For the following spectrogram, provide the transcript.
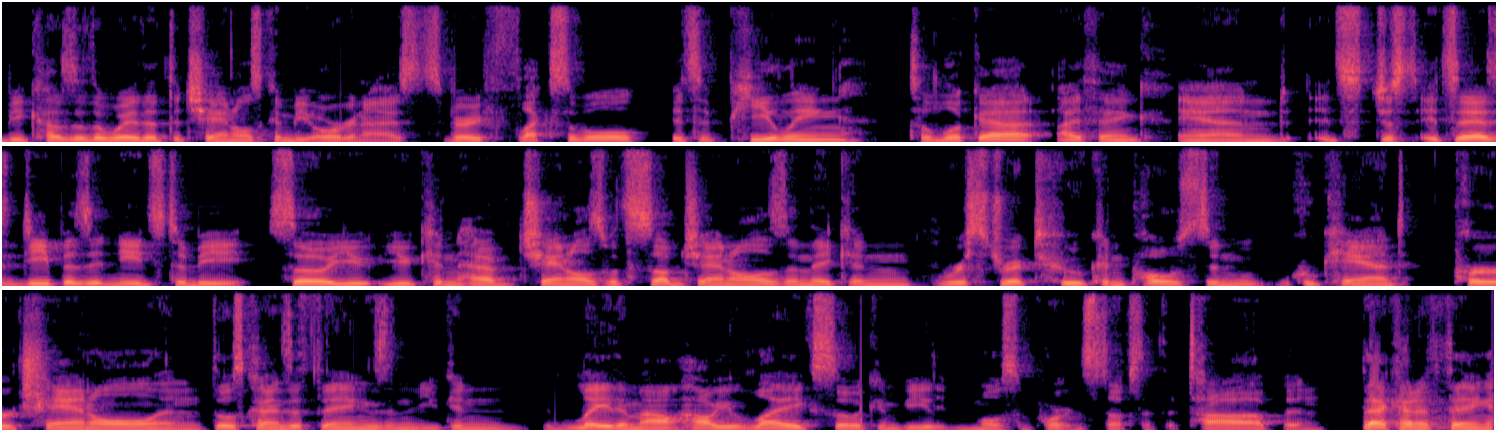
because of the way that the channels can be organized. It's very flexible, it's appealing to look at i think and it's just it's as deep as it needs to be so you you can have channels with sub channels and they can restrict who can post and who can't per channel and those kinds of things and you can lay them out how you like so it can be the most important stuffs at the top and that kind of thing.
